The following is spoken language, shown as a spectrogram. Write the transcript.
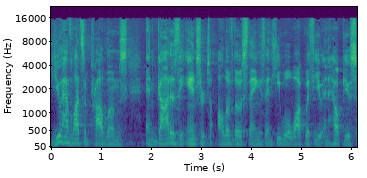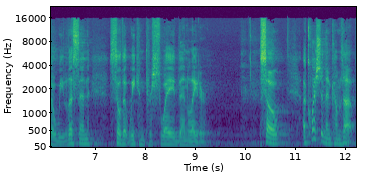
you have lots of problems, and God is the answer to all of those things, and He will walk with you and help you. So we listen so that we can persuade then later. So a question then comes up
